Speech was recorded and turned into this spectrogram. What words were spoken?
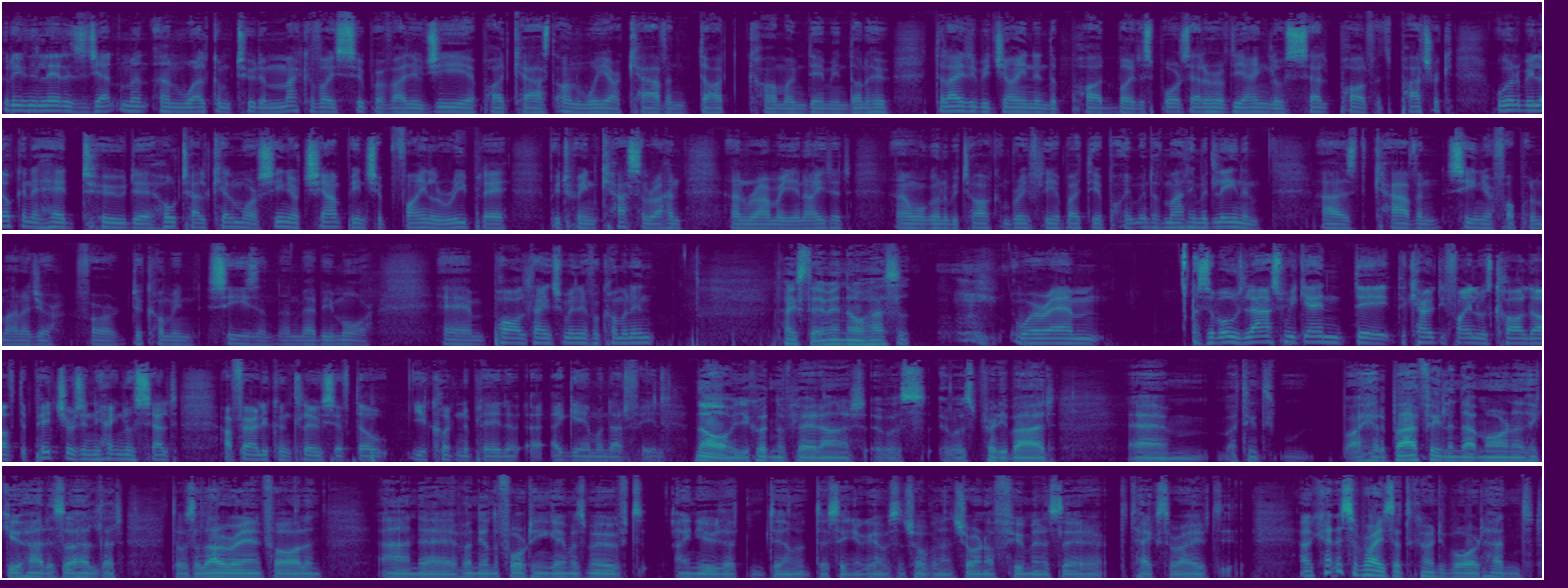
Good evening, ladies and gentlemen, and welcome to the McAvoy SuperValu GA podcast on wearecavan.com. I'm Damien Donahue. Delighted to be joined in the pod by the sports editor of the Anglo Celt, Paul Fitzpatrick. We're going to be looking ahead to the Hotel Kilmore Senior Championship final replay between Castlerahan and Ramor United, and we're going to be talking briefly about the appointment of Mattie McGleenan as Cavan senior football manager for the coming season and maybe more. Um, Paul, thanks a million for coming in. Thanks, David. No hassle. We're, um, I suppose last weekend the, the county final was called off. The pictures in the Anglo Celt are fairly conclusive, though you couldn't have played a, a, game on that field. No, you couldn't have played on it. It was it was pretty bad. Um, I think I had a bad feeling that morning. I think you had as well that there was a lot of rain falling, and uh, when the under fourteen game was moved, I knew that the, the, senior game was in trouble. And sure enough, a few minutes later, the text arrived. I'm kind of surprised that the county board hadn't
